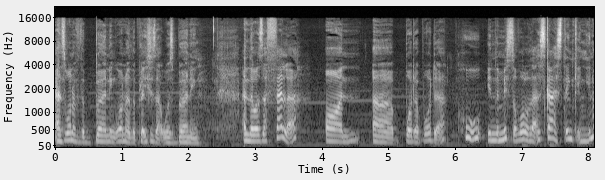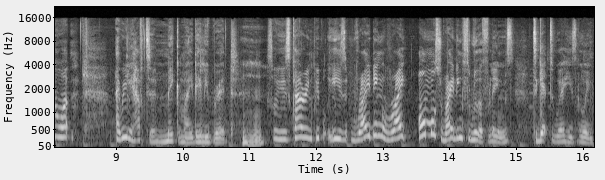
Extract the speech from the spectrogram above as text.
and it's one of the burning, one of the places that was burning. And there was a fella on uh, boda boda who, in the midst of all of that, this guy is thinking, you know what? I really have to make my daily bread. So he's carrying people. He's riding right, almost riding through the flames to get to where he's going,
